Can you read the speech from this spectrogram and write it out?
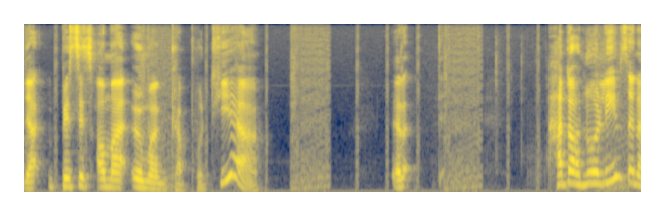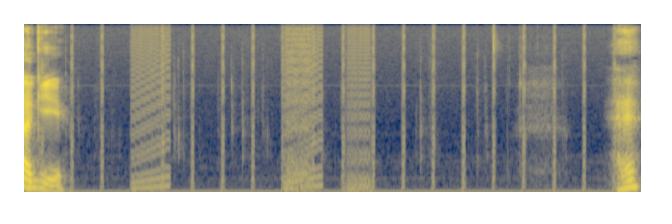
Ja, bist jetzt auch mal irgendwann kaputt. Hier. Hat doch nur Lebensenergie. Hä?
